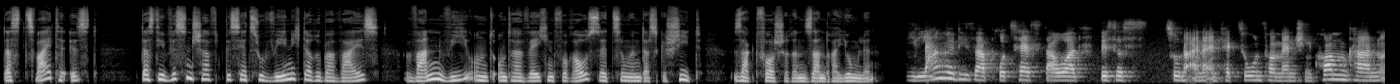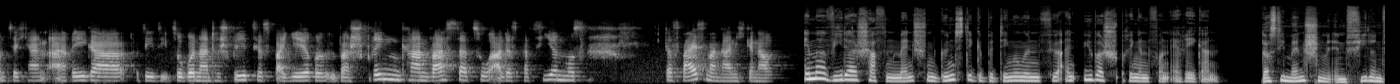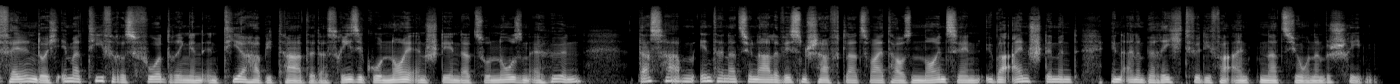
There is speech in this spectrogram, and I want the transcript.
Das zweite ist, dass die Wissenschaft bisher zu wenig darüber weiß, wann, wie und unter welchen Voraussetzungen das geschieht, sagt Forscherin Sandra Junglen. Wie lange dieser Prozess dauert, bis es zu einer Infektion von Menschen kommen kann und sich ein Erreger, die, die sogenannte Speziesbarriere, überspringen kann, was dazu alles passieren muss, das weiß man gar nicht genau. Immer wieder schaffen Menschen günstige Bedingungen für ein Überspringen von Erregern. Dass die Menschen in vielen Fällen durch immer tieferes Vordringen in Tierhabitate das Risiko neu entstehender Zoonosen erhöhen, das haben internationale Wissenschaftler 2019 übereinstimmend in einem Bericht für die Vereinten Nationen beschrieben.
